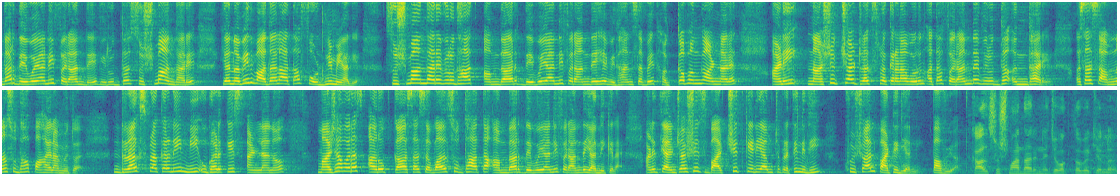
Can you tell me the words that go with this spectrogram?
आमदार देवयानी फरांदे विरुद्ध सुषमा अंधारे या नवीन वादाला आता फोडणी मिळाली आहे. सुषमा अंधारे विरोधात आमदार देवयानी फरांदे हे विधानसभेत हक्कभंग आणणार आहेत आणि नाशिकच्या ड्रग्ज प्रकरणावरून आता फरांदे विरुद्ध अंधारे असा सामना सुद्धा पाहायला मिळतोय. ड्रग्ज प्रकरणी मी उघडकीस आणल्यानं माझ्यावरच आरोप का? असा सवाल सुद्धा आता आमदार देवयानी फरांदे यांनी केलाय. आणि त्यांच्याशीच बातचीत केली आमचे प्रतिनिधी खुशाल पाटील यांनी. पाहूयात. काल सुषमा अंधारेने जे वक्तव्य केलं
